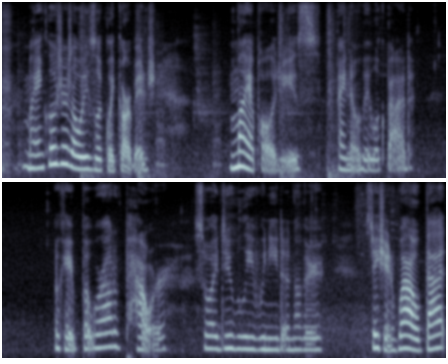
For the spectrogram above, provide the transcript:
my enclosures always look like garbage. My apologies. I know they look bad. Okay, but we're out of power. So I do believe we need another station. Wow, that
